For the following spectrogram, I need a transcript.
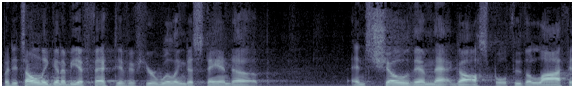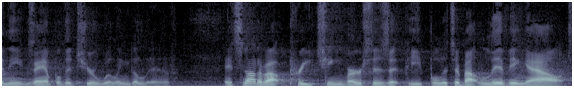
But it's only going to be effective if you're willing to stand up and show them that gospel through the life and the example that you're willing to live. It's not about preaching verses at people, it's about living out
